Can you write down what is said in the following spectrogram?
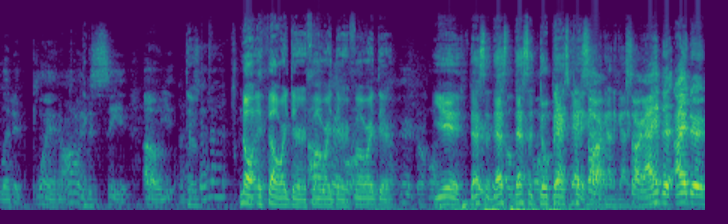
let it blend. I don't even see it. Oh, yeah. is that no, it fell right there. It fell Oh, right there. It fell on, right here there. it go, here it go, hold on. Yeah, that's a that's is. that's a dope ass That- pick. that's- Sorry, Got it, got it, sorry. got. I had to. I had to.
